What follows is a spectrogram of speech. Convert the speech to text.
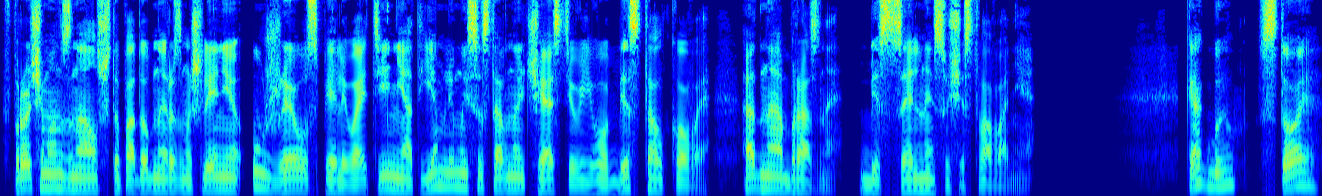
Впрочем, он знал, что подобные размышления уже успели войти неотъемлемой составной частью в его бестолковое, однообразное, бесцельное существование. Как был, стоя,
